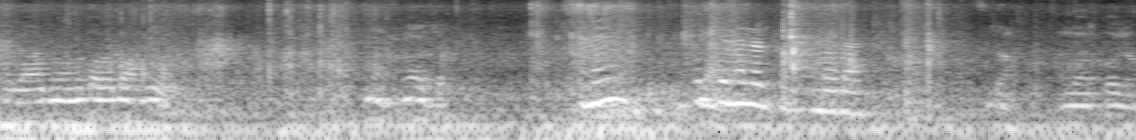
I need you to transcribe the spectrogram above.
എല്ലാവരും ഒന്ന് കുറെ വാങ്ങുമോ വെച്ചോ കുടിക്കുന്നെല്ലാം എടുക്കണം ഇതാ. എല്ലാവർക്കും ഇതാ.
